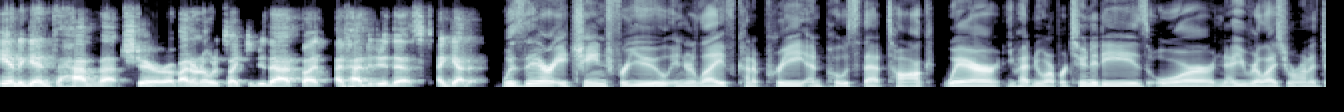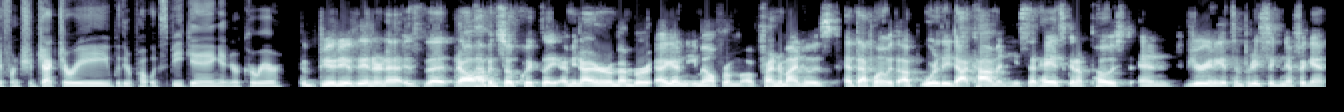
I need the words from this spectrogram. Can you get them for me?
And again, to have that share of, I don't know what it's like to do that, but I've had to do this. I get it. Was there a change for you in your life, kind of pre and post that talk, where you had new opportunities, or now you realize you were on a different trajectory with your public speaking and your career? The beauty of the internet is that it all happens so quickly. I mean, I remember I got an email from a friend of mine who was at that point with upworthy.com and he said, Hey, it's going to post and you're going to get some pretty significant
